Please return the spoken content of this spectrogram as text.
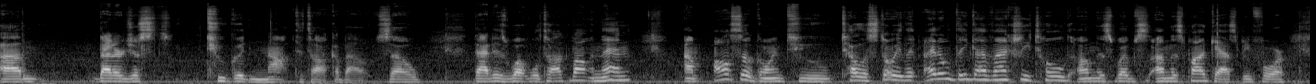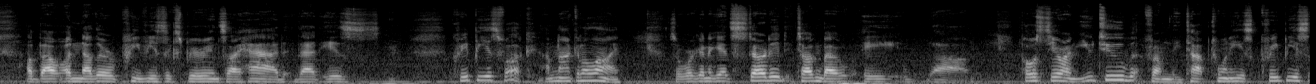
um, that are just too good not to talk about. So, that is what we'll talk about. And then I'm also going to tell a story that I don't think I've actually told on this web on this podcast before about another previous experience I had that is creepy as fuck. I'm not gonna lie. So we're gonna get started talking about a uh, post here on YouTube from the top 20s creepiest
